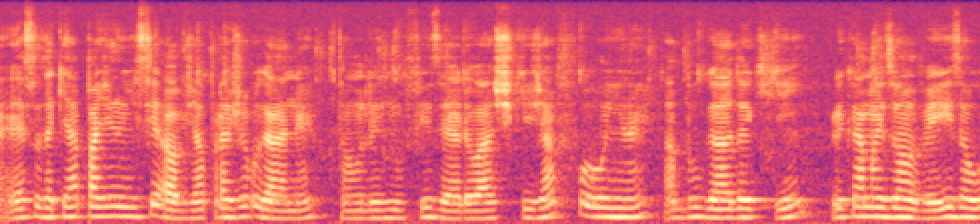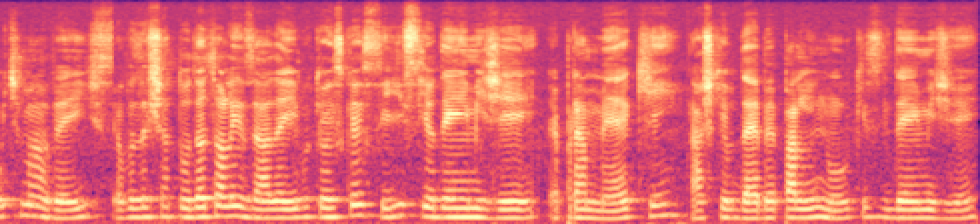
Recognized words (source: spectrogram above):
Essa daqui é a página inicial, já pra jogar, né? Então, eles não fizeram. Eu acho que já foi, né? Tá bugado aqui. Clicar mais uma vez, a última vez. Eu vou deixar tudo atualizado aí, porque eu esqueci se o DMG é pra Mac Mac, acho que o Deb é para Linux e DMG,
